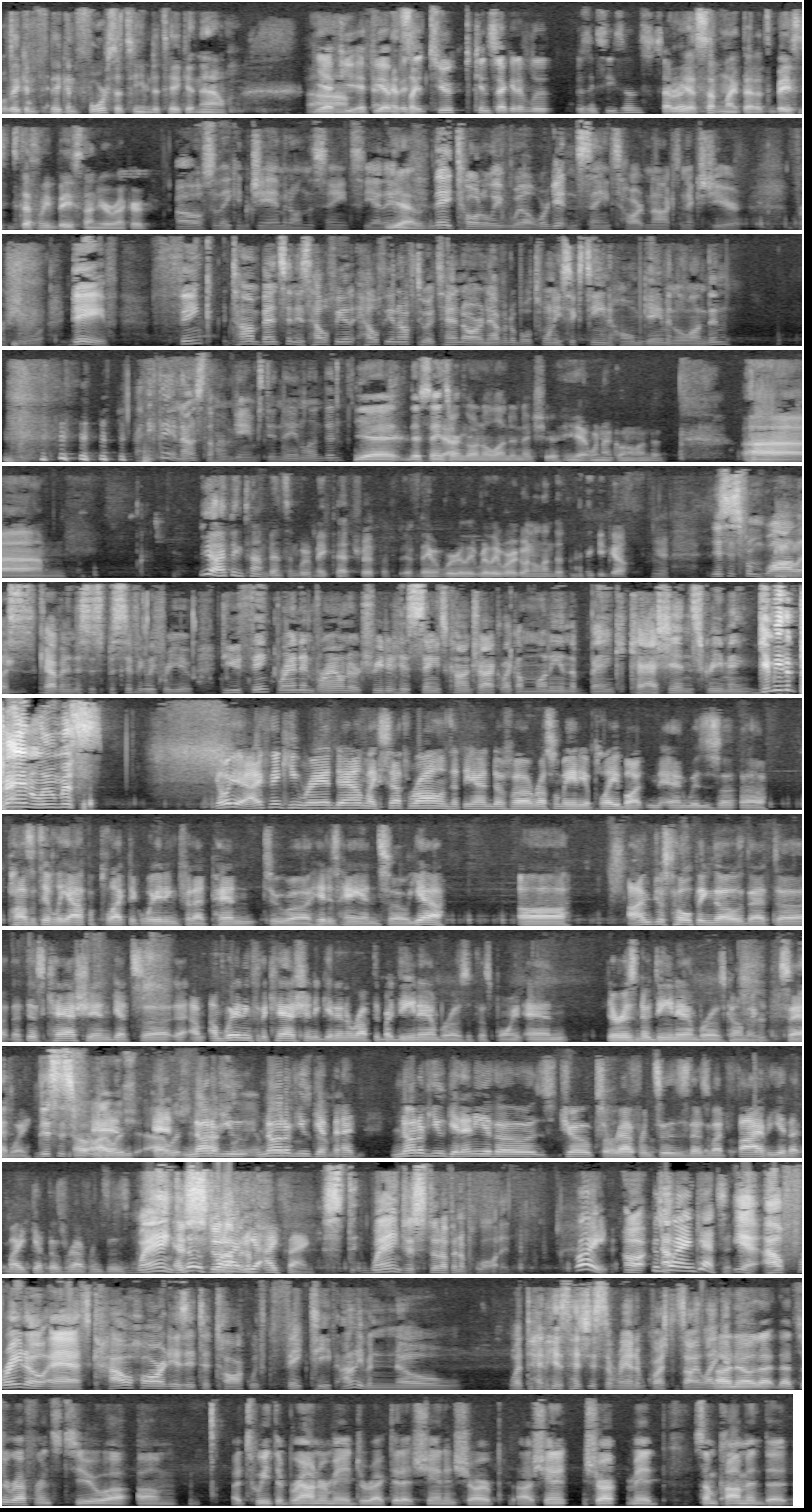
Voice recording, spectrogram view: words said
Well, they can they can force a team to take it now. Yeah, if you Um, if you have and it's is like, it two consecutive losing seasons? Is that right? Yeah, something like that. It's based. It's definitely based on your record. Oh, so they can jam it on the Saints. Yeah, they, Yeah. they totally will. We're getting Saints Hard Knocks next year, for sure. Dave, think Tom Benson is healthy healthy enough to attend our inevitable 2016 home game in London? I think they announced the home games, didn't they, in London? Yeah, the Saints Yeah. aren't going to London next year. Yeah, we're not going to London. Um, yeah, I think Tom Benson would make that trip if, if they really really were going to London. I think he'd go. Yeah. This is from Wallace, Kevin, and this is specifically for you. Do you think Brandon Browner treated his Saints contract like a money in the bank cash in, screaming, Give me the pen, Loomis! Oh yeah, I think he ran down like Seth Rollins at the end of uh, WrestleMania play button and was uh, positively apoplectic, waiting for that pen to uh, hit his hand. So yeah, uh, I'm just hoping though that uh, that this cash in gets. Uh, I'm, I'm waiting for the cash in to get interrupted by Dean Ambrose at this point, and there is no Dean Ambrose coming, sadly. This is Oh, from I and, wish- I and wish none of you, Ambrose none of you get coming. that. None of you get any of those jokes or references. There's about five of you that might get those references. Wang And just those stood up five and of you, I thank. st- Wang just stood up and applauded. Right, Uh, because Al- Wang gets it. yeah, Alfredo asked, "How hard is it to talk with fake teeth?" I don't even know what that is. That's just a random question, so I like Oh it. no, that that's a reference to uh, um, a tweet that Browner made directed at Shannon Sharpe. Uh, Shannon Sharpe made some comment that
